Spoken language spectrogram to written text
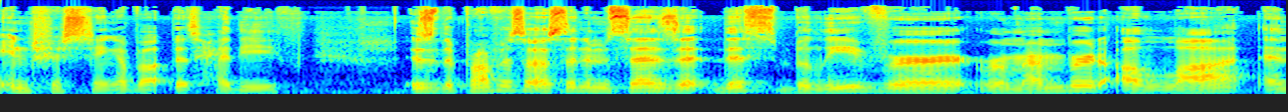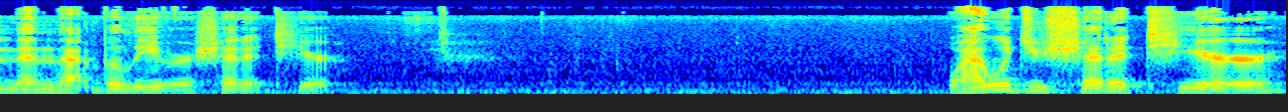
interesting about this hadith is the Prophet ﷺ says that this believer remembered Allah and then that believer shed a tear why would you shed a tear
